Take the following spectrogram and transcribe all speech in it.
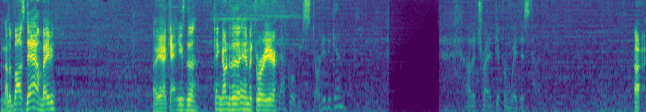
Another boss down, baby. Oh yeah, I can't use the can't go into the inventory here. Back where we started again? To try a different way this time. Alright.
